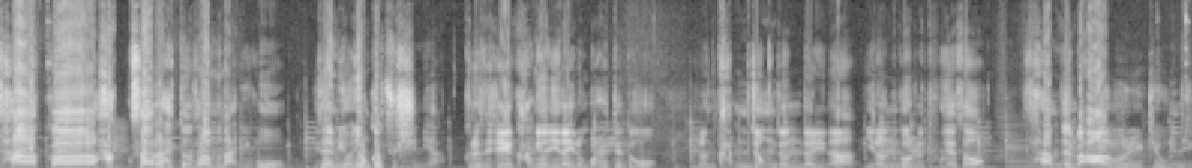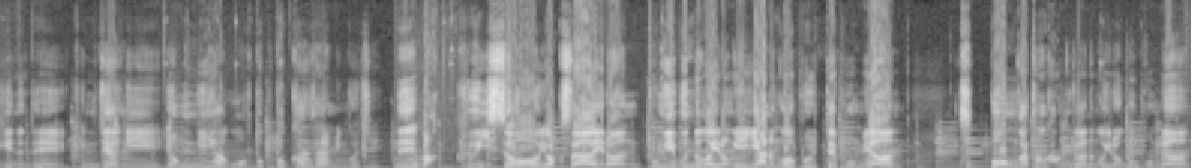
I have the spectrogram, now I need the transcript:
사학과 학사를 했던 사람은 아니고 이 사람이 연영과 출신이야. 그래서 이제 강연이나 이런 걸 할 때도 이런 감정 전달이나 이런 거를 통해서 사람들 마음을 이렇게 움직이는데 굉장히 영리하고 똑똑한 사람인 거지. 근데 막 그 있어 역사 이런 독립운동가 이런 거 얘기하는 거 볼 때 보면 국뽕 같은 거 강조하는 거 이런 거 보면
